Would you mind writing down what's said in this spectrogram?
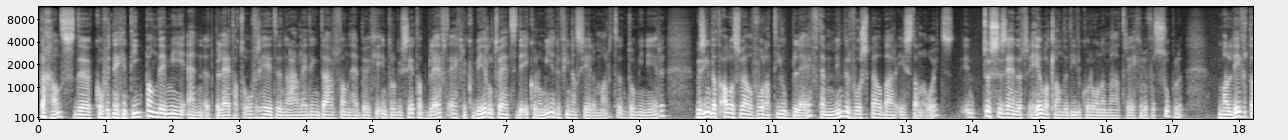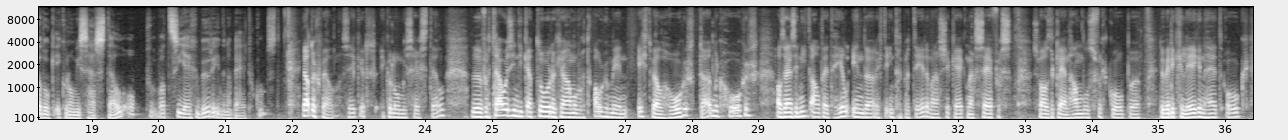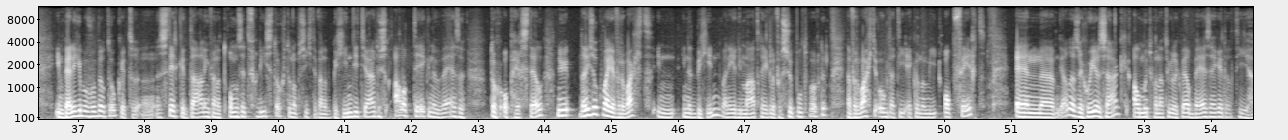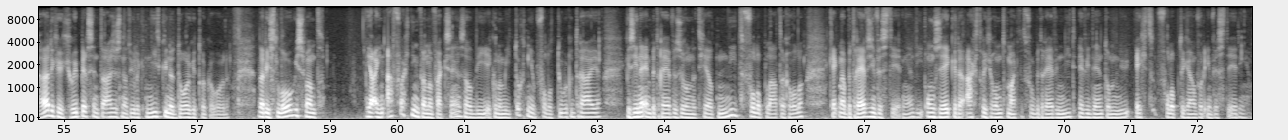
Dag Hans, de COVID-19-pandemie en het beleid dat overheden naar aanleiding daarvan hebben geïntroduceerd, dat blijft eigenlijk wereldwijd de economie en de financiële markten domineren. We zien dat alles wel volatiel blijft en minder voorspelbaar is dan ooit. Intussen zijn er heel wat landen die de coronamaatregelen versoepelen. Maar levert dat ook economisch herstel op? Wat zie jij gebeuren in de nabije toekomst? Ja, toch wel. Zeker economisch herstel. De vertrouwensindicatoren gaan over het algemeen echt wel hoger, duidelijk hoger. Al zijn ze niet altijd heel eenduidig te interpreteren, maar als je kijkt naar cijfers zoals de kleinhandelsverkopen, de werkgelegenheid ook. In België bijvoorbeeld ook het, een sterke daling van het omzetverlies toch ten opzichte van het begin dit jaar. Dus alle tekenen wijzen toch op herstel. Nu, dat is ook wat je verwacht in, in het begin, wanneer die maatregelen worden, dan verwacht je ook dat die economie opveert. En uh, ja, dat is een goede zaak, al moeten we natuurlijk wel bijzeggen dat die huidige groeipercentages natuurlijk niet kunnen doorgetrokken worden. Dat is logisch, want ja, in afwachting van een vaccin zal die economie toch niet op volle toeren draaien. Gezinnen en bedrijven zullen het geld niet volop laten rollen. Kijk naar bedrijfsinvesteringen. Die onzekere achtergrond maakt het voor bedrijven niet evident om nu echt volop te gaan voor investeringen.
